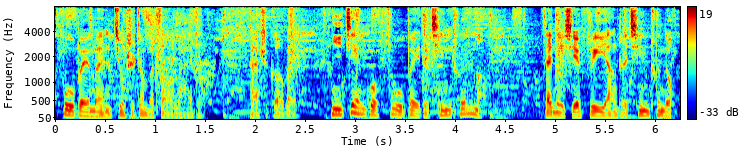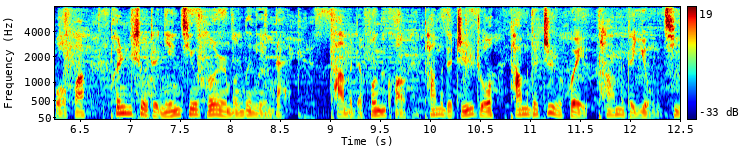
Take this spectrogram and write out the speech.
父辈们就是这么走来的。但是各位，你见过父辈的青春吗？在那些飞扬着青春的火花、喷射着年轻荷尔蒙的年代，他们的疯狂、他们的执着、他们的智慧、他们的勇气，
